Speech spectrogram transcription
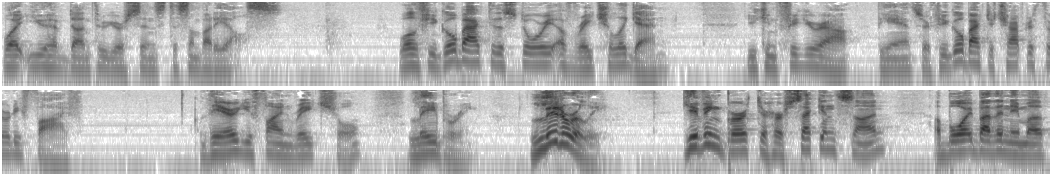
what you have done through your sins to somebody else? Well, if you go back to the story of Rachel again, you can figure out the answer. If you go back to chapter 35, there you find Rachel laboring, literally giving birth to her second son, a boy by the name of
